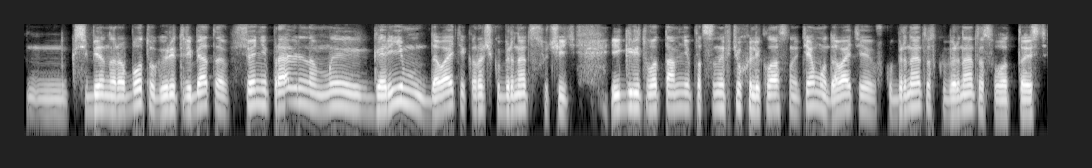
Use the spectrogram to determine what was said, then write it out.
к себе на работу, говорит, ребята, все неправильно, мы горим, давайте, короче, Kubernetes учить. И говорит, вот там мне пацаны втюхали классную тему, давайте в Kubernetes, Kubernetes, вот, то есть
